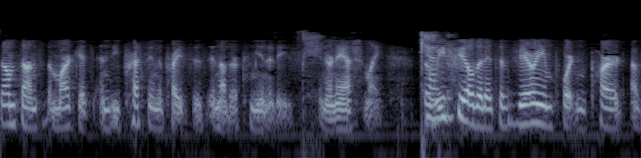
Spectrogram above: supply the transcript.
dumped onto the markets and depressing the prices in other communities internationally. So we feel that it's a very important part of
